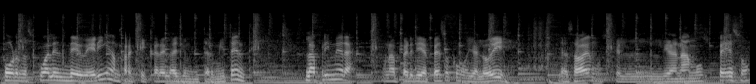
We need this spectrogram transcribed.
por las cuales deberían practicar el ayuno intermitente. La primera, una pérdida de peso, como ya lo dije. Ya sabemos que ganamos peso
